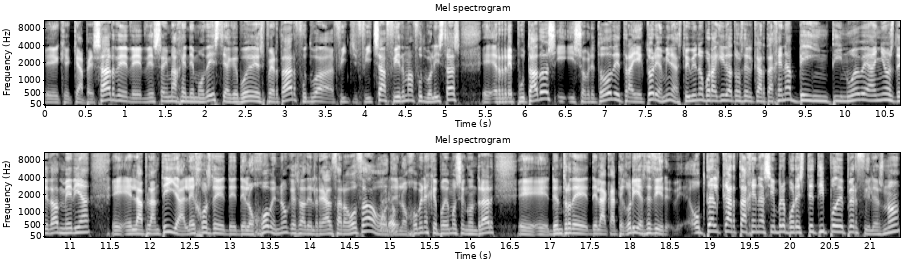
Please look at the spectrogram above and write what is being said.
eh, que, que, a pesar de, de, de, esa imagen de modestia que puede despertar, fútbol, ficha, firma futbolistas eh, reputados y, y, sobre todo de trayectoria. Mira, estoy viendo por aquí datos del Cartagena, 29 años de edad media en la plantilla, lejos de, de, lo joven, ¿no? Que es la del Real Zaragoza o claro. de los jóvenes que podemos encontrar dentro de, la categoría. Es decir, opta el Cartagena siempre por este tipo de perfiles, ¿no?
